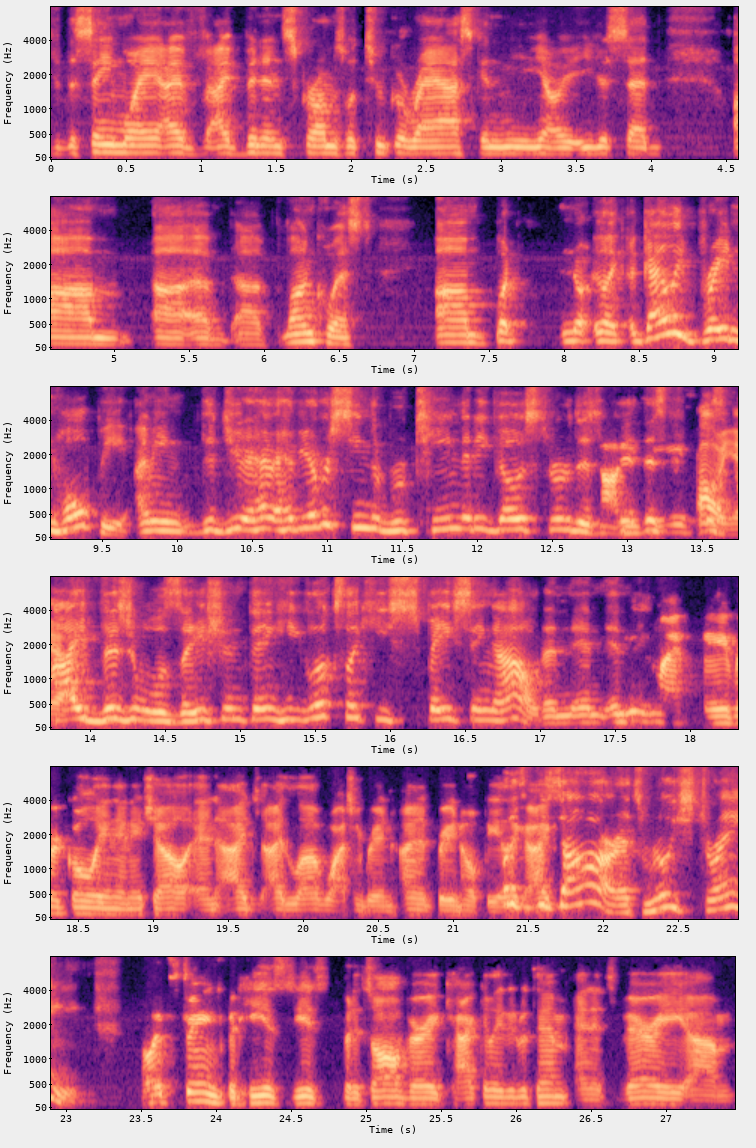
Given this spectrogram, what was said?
the same way. I've I've been in scrums with Tuukka Rask, and you know, you just said um, uh, uh, Lundqvist. Um, but no, like a guy like Braden Holtby. I mean, did you have, have you ever seen the routine that he goes through? This Oh, this, Oh, yeah. eye visualization thing. He looks like he's spacing out, and and, and He's my favorite goalie in the NHL, and I, I love watching Braden I, Braden Holtby. but Like it's I, bizarre. It's really strange. Oh, it's strange, but he is he is, but it's all very calculated with him, and it's very um,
